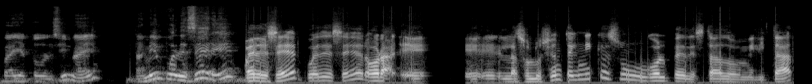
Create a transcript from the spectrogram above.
vaya todo encima, ¿eh? También puede ser, ¿eh? Puede ser, puede ser. Ahora, eh, eh, la solución técnica es un golpe de Estado militar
